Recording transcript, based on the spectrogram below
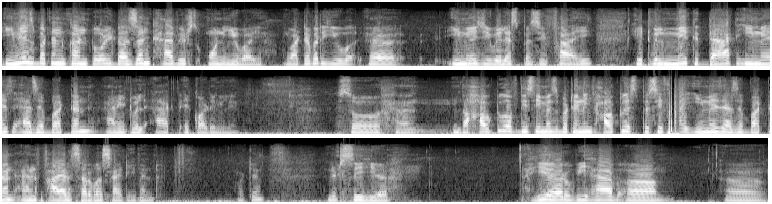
image button control doesn't have its own UI whatever you uh, image you will specify it will make that image as a button and it will act accordingly. So uh, the how to of this image button is how to specify image as a button and fire server side event. Okay? Let's see here. Here we have uh, uh,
